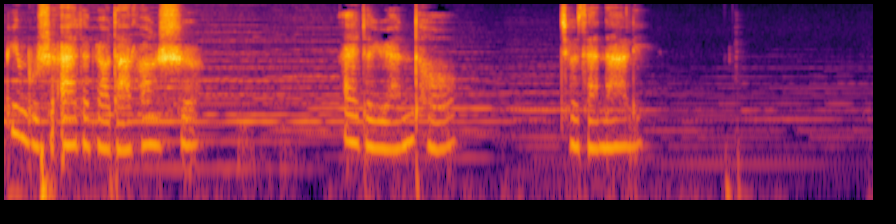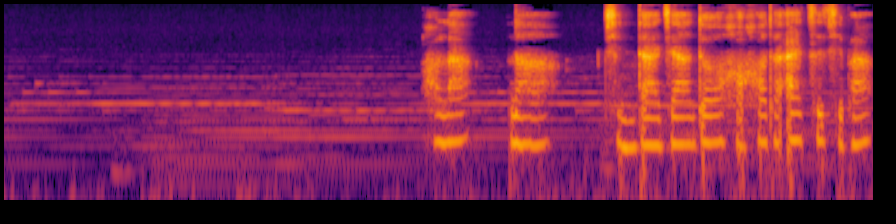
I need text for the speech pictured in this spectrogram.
并不是爱的表达方式。爱的源头就在那里。好啦，那请大家都好好的爱自己吧。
